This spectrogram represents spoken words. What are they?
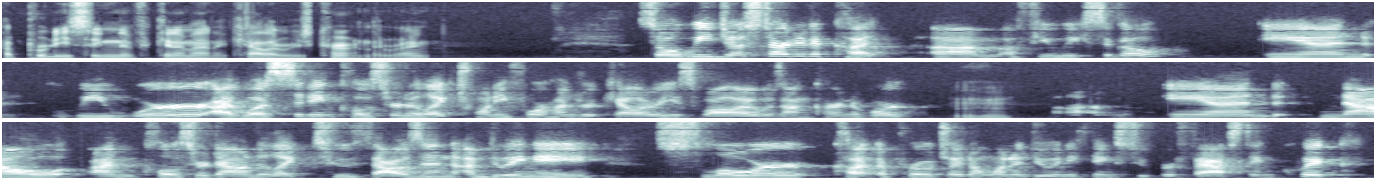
a pretty significant amount of calories currently right? So we just started a cut um, a few weeks ago and we were i was sitting closer to like 2400 calories while i was on carnivore. Mm-hmm. um, and now i'm closer down to like 2000 i'm doing a slower cut approach i don't want to do anything super fast and quick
